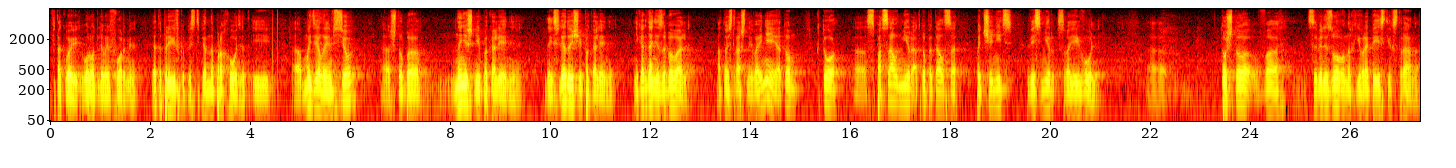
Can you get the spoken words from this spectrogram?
в такой уродливой форме, эта прививка постепенно проходит. И мы делаем все, чтобы нынешние поколения, да и следующие поколения никогда не забывали о той страшной войне и о том, кто э, спасал мир, а кто пытался подчинить весь мир своей воле. Э, то, что в цивилизованных европейских странах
